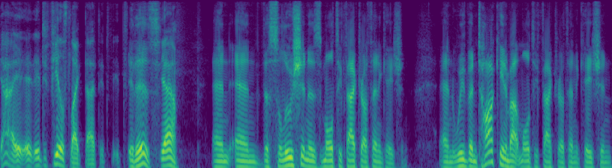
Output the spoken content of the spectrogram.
yeah it, it feels like that it, it, it is. yeah And and the solution is multi-factor authentication, and we've been talking about multi-factor authentication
